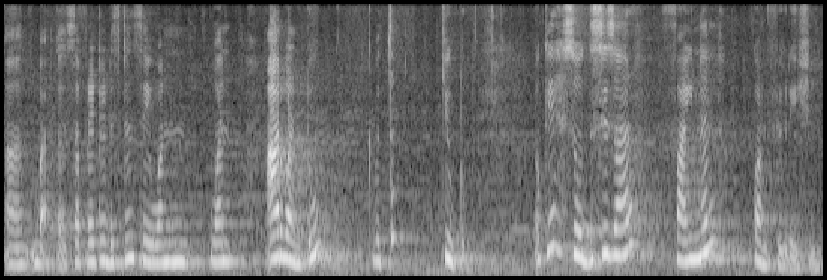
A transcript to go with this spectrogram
uh, uh, separated distance say 1 1 r12 with q2 okay so this is our final configuration.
